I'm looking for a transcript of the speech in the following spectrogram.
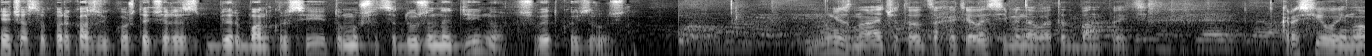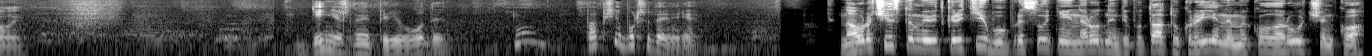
Я часто переказую кошти через Сбербанк Росії, тому що це дуже надійно, швидко і зручно. Не знаю, что-то вот захотелось именно в этот банк пойти. Красивый и новый. денежные переводы. Ну, вообще больше доверия. На урочистому відкритті був присутній народний депутат України Микола Рудченко.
